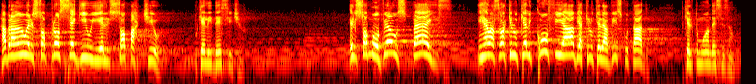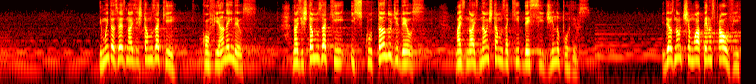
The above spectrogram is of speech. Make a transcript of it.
Abraão ele só prosseguiu e ele só partiu porque ele decidiu. Ele só moveu os pés em relação àquilo que ele confiava e aquilo que ele havia escutado, porque ele tomou uma decisão. E muitas vezes nós estamos aqui confiando em Deus. Nós estamos aqui escutando de Deus, mas nós não estamos aqui decidindo por Deus. E Deus não te chamou apenas para ouvir,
